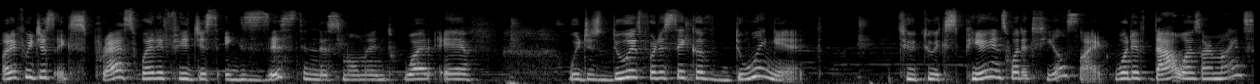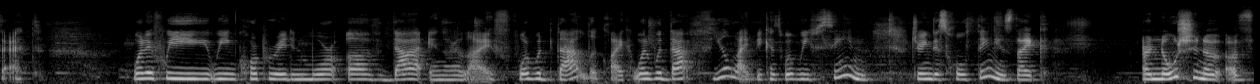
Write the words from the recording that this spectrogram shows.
What if we just express? What if we just exist in this moment? What if we just do it for the sake of doing it? To to experience what it feels like? What if that was our mindset? What if we we incorporated more of that in our life? What would that look like? What would that feel like? Because what we've seen during this whole thing is like our notion of, of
